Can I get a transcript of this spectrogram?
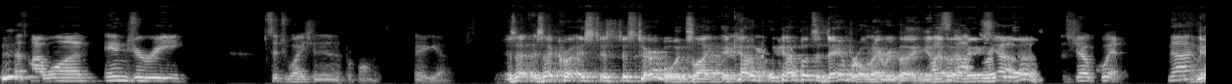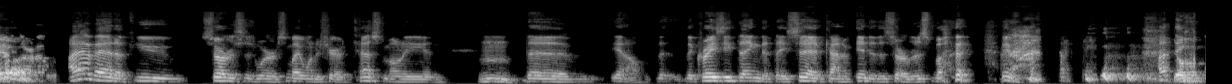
that's my one injury situation in a performance. There you go. Is that is that correct? it's just just terrible. It's like it kind of it kind of puts a damper on everything. You know, I mean, the, show. the show quit. Now, yeah. I have had a few services where somebody wanted to share a testimony and Mm. the you know the, the crazy thing that they said kind of ended the service but you know, I think,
